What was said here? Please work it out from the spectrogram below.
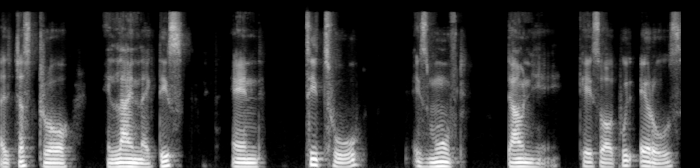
I just draw a line like this, and T2 is moved down here. Okay, so I'll put arrows,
